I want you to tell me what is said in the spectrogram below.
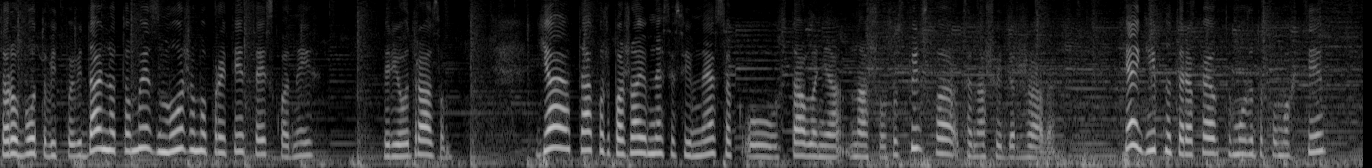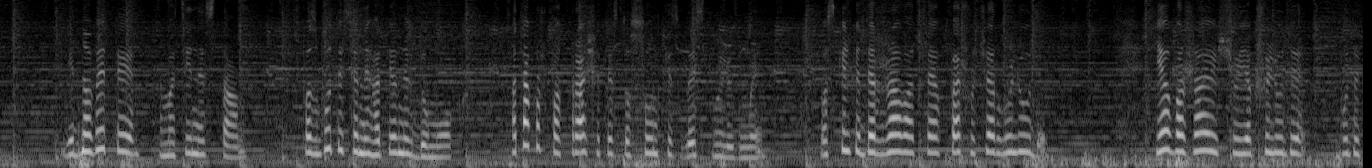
та роботу відповідально, то ми зможемо пройти цей складний період разом. Я також бажаю внести свій внесок у ставлення нашого суспільства та нашої держави. Я, як гіпнотерапевт, можу допомогти відновити емоційний стан, позбутися негативних думок, а також покращити стосунки з близькими людьми, оскільки держава це в першу чергу люди. Я вважаю, що якщо люди будуть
